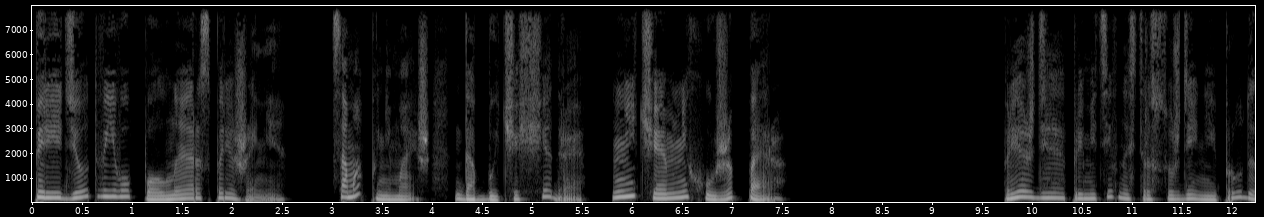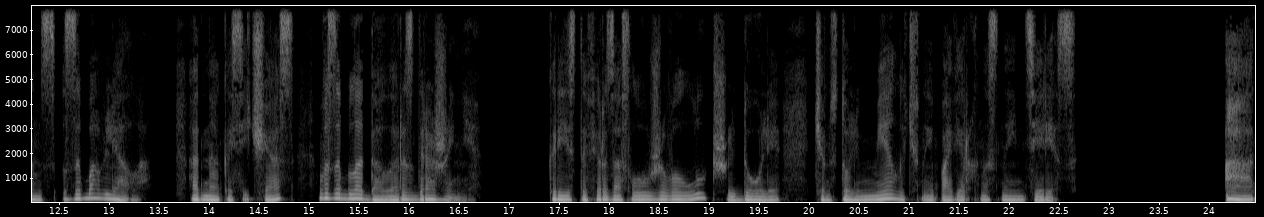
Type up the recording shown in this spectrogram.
перейдет в его полное распоряжение. Сама понимаешь, добыча щедрая, ничем не хуже пера. Прежде примитивность рассуждений Пруденс забавляла, однако сейчас возобладало раздражение. Кристофер заслуживал лучшей доли, чем столь мелочный и поверхностный интерес. А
